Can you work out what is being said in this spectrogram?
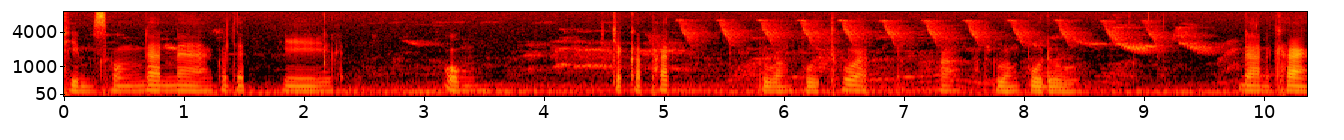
พิมพ์ทรงด้านหน้าก็จะ มีองค์จักรพรรดิหลวงปู่ทวดหลวงปู่ดู ด้านข้าง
